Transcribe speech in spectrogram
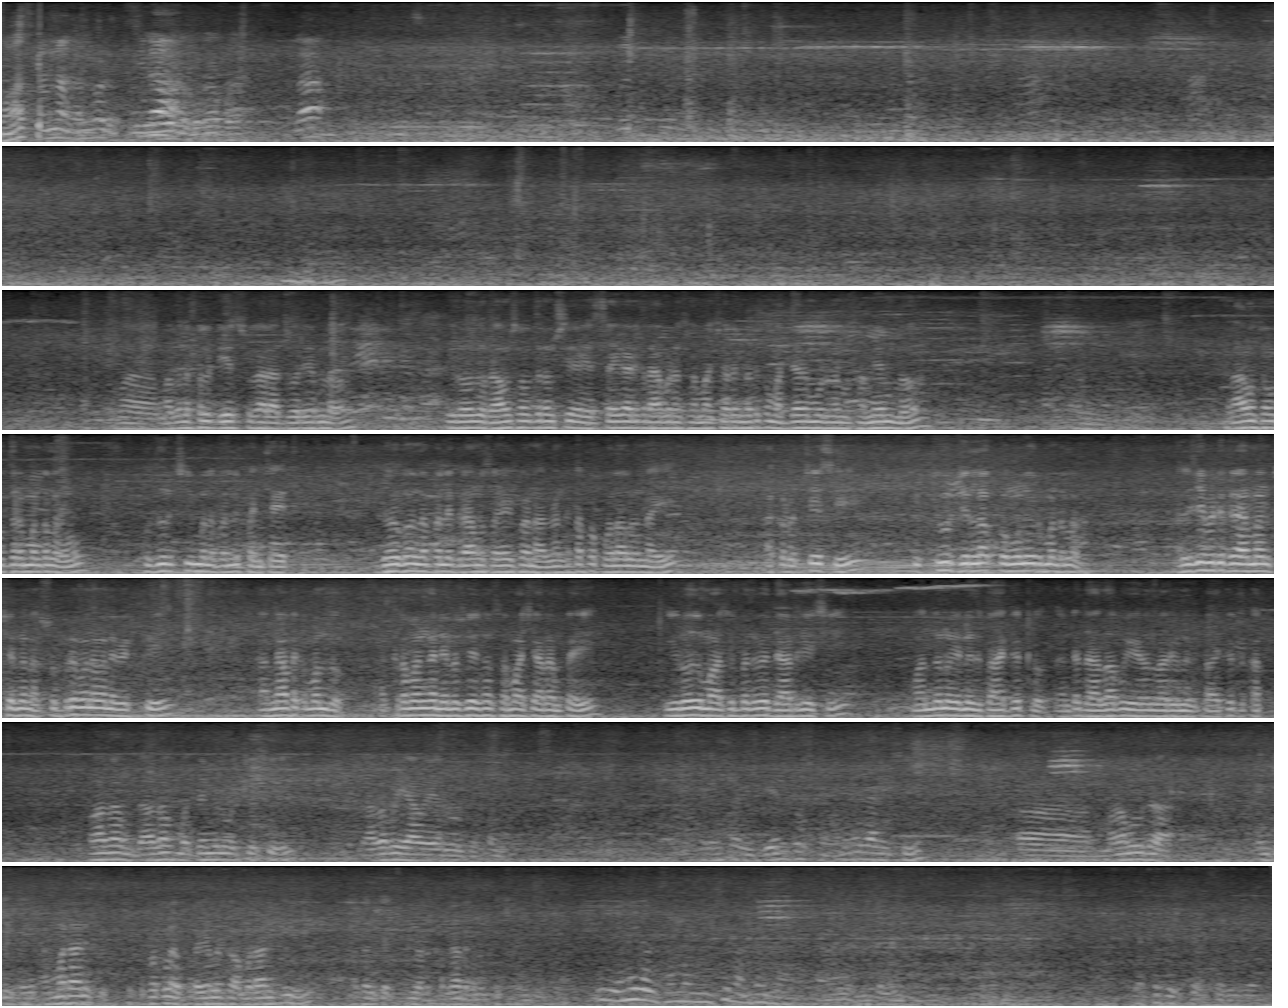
Mask Madanapalle DSP గారి ఆధ్వర్యంలో ఈరోజు రామసముద్రం సి- ఎస్ఐ గారికి రాబడిన సమాచారం మేరకు మధ్యాహ్నం మూడు గంటల సమయంలో రామసముద్రం మండలం కుదురుచీమలపల్లి పంచాయతీ జోగంలపల్లి గ్రామ సమీపాన వెంకటప్ప పొలాలు ఉన్నాయి. అక్కడ వచ్చేసి చిత్తూరు జిల్లా పొంగనూరు మండలం అలిజబిడి గ్రామానికి చెందిన సుబ్రహ్మణ్యం అనే వ్యక్తి కర్ణాటక మందు అక్రమంగా నిల్వ చేసిన సమాచారంపై ఈరోజు మా సిబ్బందిపై దాడి చేసి మందును ఎనిమిది ప్యాకెట్లు అంటే దాదాపు ఏడు వందల ఎనిమిది ప్యాకెట్లు కట్- దాదాపు మద్యం విలువ వచ్చేసి దాదాపు యాభై ఆరు చెప్పండి. దానికి మామూలుగా అమ్మడానికి చుట్టుపక్కల ప్రజలకు అమ్మడానికి అతను తెచ్చుకున్నాడు కర్ణాటక తెచ్చుకుంది. ఎన్నికలకు సంబంధించి ఎక్కడ తెచ్చారు సార్?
